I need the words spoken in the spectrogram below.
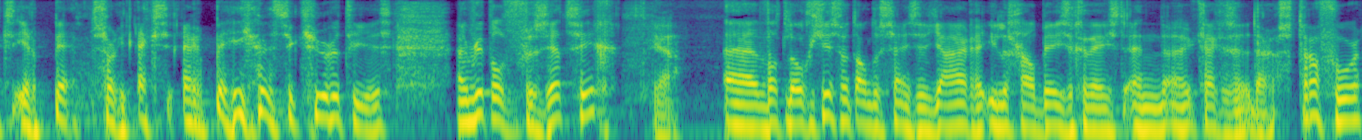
XRP, sorry, XRP een security is. En Ripple verzet zich. Ja. Eh, wat logisch is, want anders zijn ze jaren illegaal bezig geweest en eh, krijgen ze daar straf voor.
